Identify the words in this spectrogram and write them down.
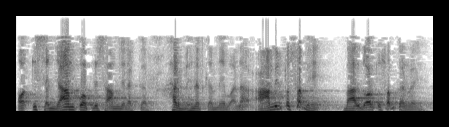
اور اس انجام کو اپنے سامنے رکھ کر ہر محنت کرنے والا، عامل تو سب ہیں، بھاگ دوڑ تو سب کر رہے ہیں۔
